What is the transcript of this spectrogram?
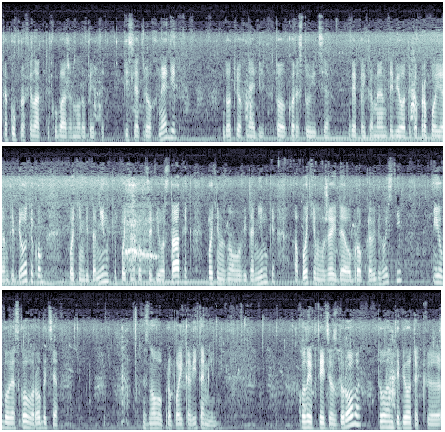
Таку профілактику бажано робити після трьох неділь до трьох неділь. Хто користується випийками антибіотика, пропоює антибіотиком, потім вітамінки, потім кокцидіостатик, потім знову вітамінки, а потім вже йде обробка від глистів і обов'язково робиться знову пропойка вітаміну. Коли птиця здорова, то антибіотик е,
